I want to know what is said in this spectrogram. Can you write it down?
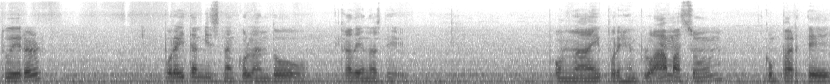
Twitter, por ahí también están colando cadenas de online, por ejemplo, Amazon comparte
